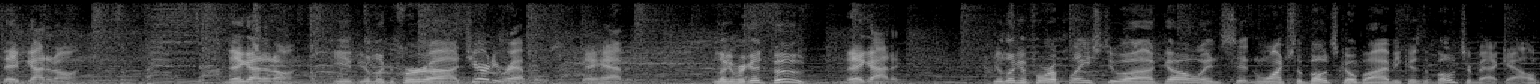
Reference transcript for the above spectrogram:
they've got it on. They got it on. If you're looking for uh, charity raffles, they have it. Looking for good food, they got it. If you're looking for a place to uh, go and sit and watch the boats go by because the boats are back out,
